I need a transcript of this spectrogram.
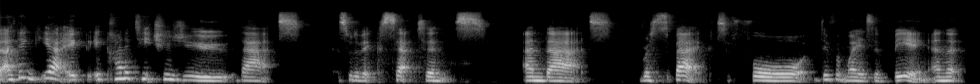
But I think, yeah, it, it kind of teaches you that sort of acceptance and that respect for different ways of being, and that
